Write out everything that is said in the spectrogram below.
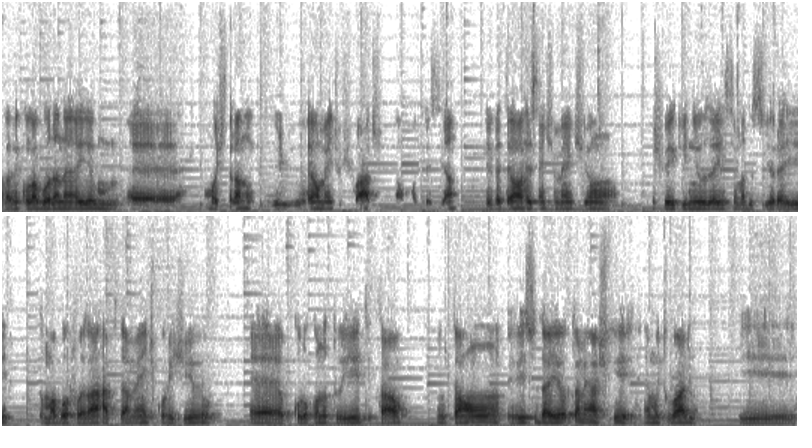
Ela vem colaborando aí, é, mostrando realmente os fatos que estão acontecendo. Teve até recentemente um, as fake news aí em cima do Ciro aí. Uma boa foi lá rapidamente, corrigiu, é, colocou no Twitter e tal. Então, isso daí eu também acho que é muito válido. E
